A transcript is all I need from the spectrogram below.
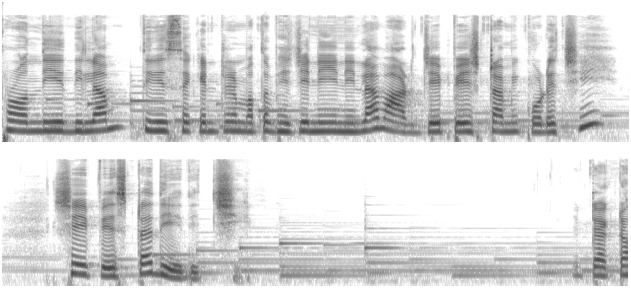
ফোড়ন দিয়ে দিলাম, তিরিশ সেকেন্ডের মতো ভেজে নিয়ে নিলাম, আর যে পেস্টটা আমি করেছি, সেই পেস্টটা দিয়ে দিচ্ছি। এটা একটা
